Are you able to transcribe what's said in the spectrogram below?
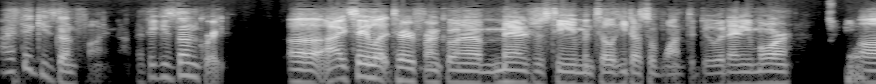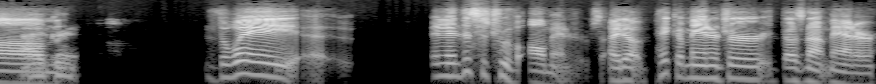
I think he's done fine. I think he's done great. Uh, I'd say let Terry Francona manage his team until he doesn't want to do it anymore. Yeah, um, the way, uh, and this is true of all managers. I don't pick a manager; it does not matter.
